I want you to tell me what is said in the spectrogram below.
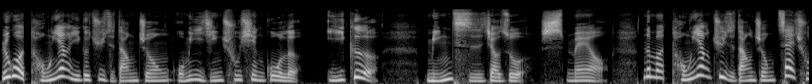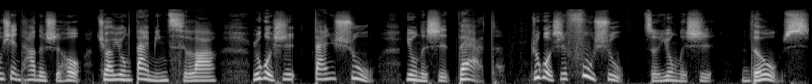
如果同样一个句子当中，我们已经出现过了一个名词叫做 smell，那么同样句子当中再出现它的时候，就要用代名词啦。如果是单数，用的是 that。如果是复数，则用的是 those。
